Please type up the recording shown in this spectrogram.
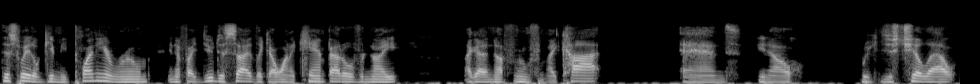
This way it'll give me plenty of room, and if I do decide like I want to camp out overnight, I got enough room for my cot, and you know we can just chill out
